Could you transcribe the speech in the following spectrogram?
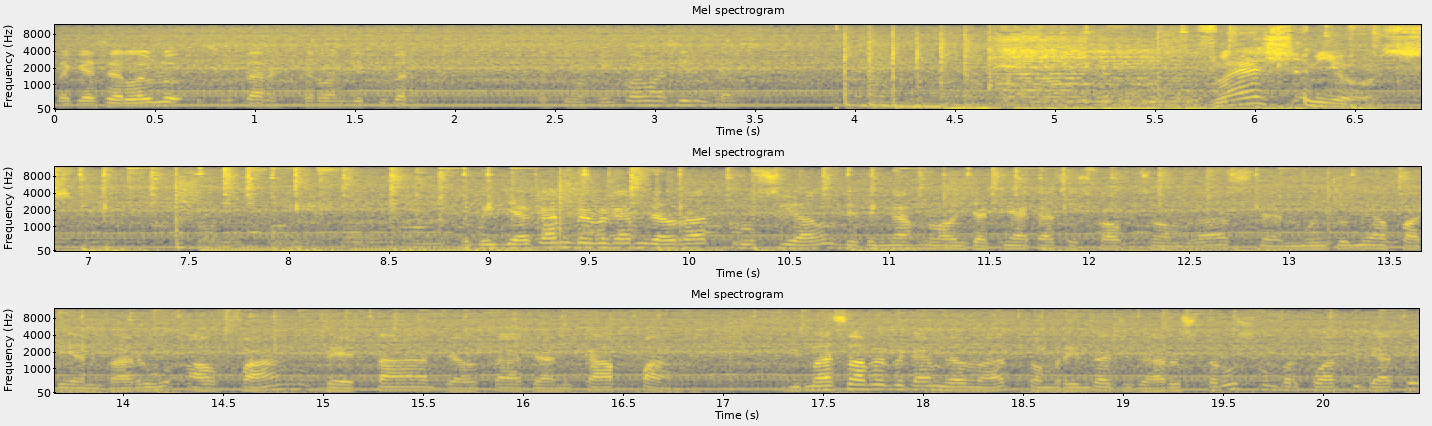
Kita geser dulu sebentar ke ruang gatekeeper. Kita simak informasi ini guys. Flash News. Kebijakan PPKM darurat krusial di tengah melonjaknya kasus COVID-19 dan munculnya varian baru Alpha, Beta, Delta, dan Kappa. Di masa PPKM darurat, pemerintah juga harus terus memperkuat 3T,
